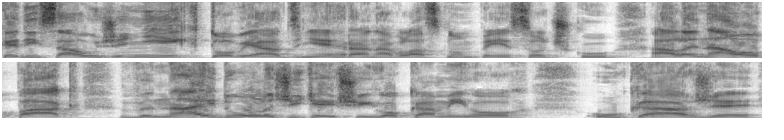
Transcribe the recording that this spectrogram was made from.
kedy sa už nikto viac nehrá na vlastnom piesočku, ale naopak v najdôležitejších okamihoch ukáže,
